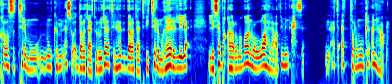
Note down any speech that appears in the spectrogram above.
خلص الترم وممكن من أسوأ الدرجات ولو جاتني هذه الدرجات في ترم غير اللي لا اللي سبق رمضان والله العظيم من أحسن. إن أتأثر ممكن أنهار.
